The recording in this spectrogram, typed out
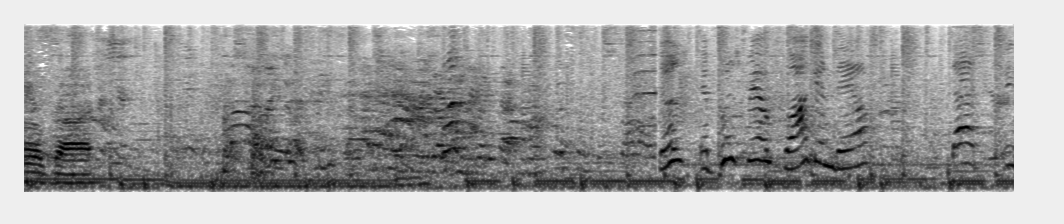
Oh gosh. There's, it puts me a frog in there. Dad, do you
